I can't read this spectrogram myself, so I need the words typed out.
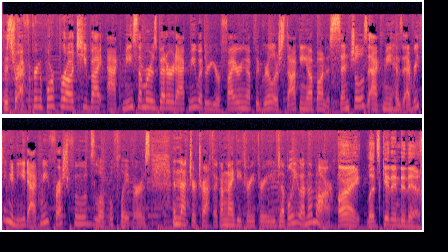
This traffic report brought to you by Acme. Summer is better at Acme, whether you're firing up the grill or stocking up on essentials. Acme has everything you need. Acme, fresh foods, local flavors. And that's your traffic on 93.3 WMMR. All right, let's get into this.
